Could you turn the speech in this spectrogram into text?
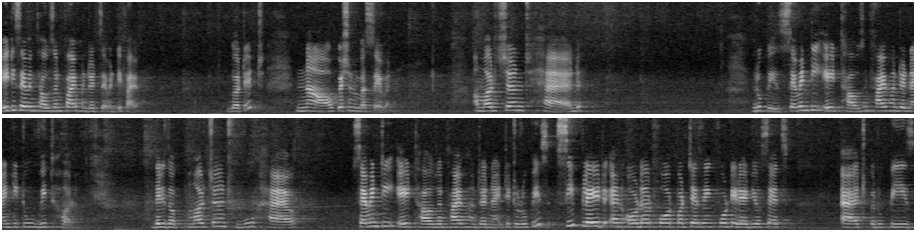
87,575. Got it? Now, question number 7. A merchant had rupees 78,592 with her there is a merchant who have 78,592 rupees. She placed an order for purchasing 40 radio sets at rupees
